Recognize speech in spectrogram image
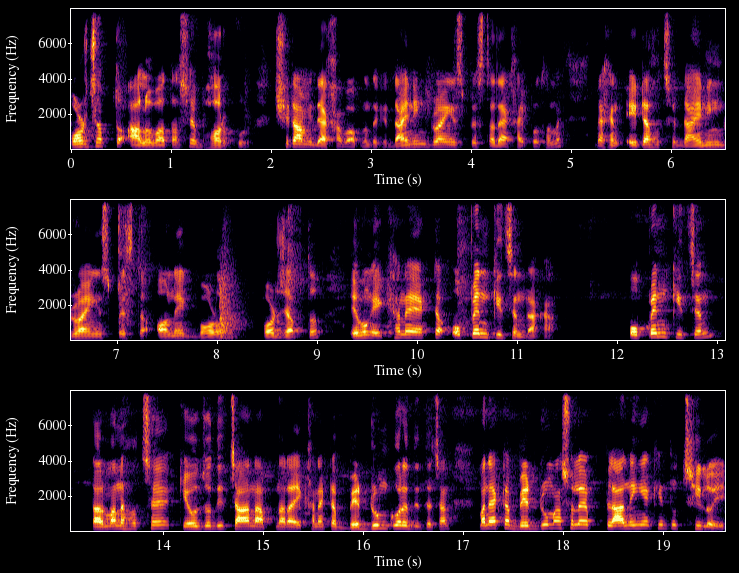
পর্যাপ্ত আলো বাতাসে ভরপুর। সেটা আমি দেখাবো আপনাদেরকে। ডাইনিং ড্রয়িং স্পেসটা দেখাই প্রথমে। দেখেন, এটা হচ্ছে ডাইনিং ড্রয়িং স্পেসটা অনেক বড়, পর্যাপ্ত এবং এখানে একটা ওপেন কিচেন রাখা। ওপেন কিচেন তার মানে হচ্ছে কেউ যদি চান আপনারা এখানে একটা বেডরুম করে দিতে চান মানে একটা বেডরুম আসলে প্ল্যানিংয়ে কিন্তু ছিলই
